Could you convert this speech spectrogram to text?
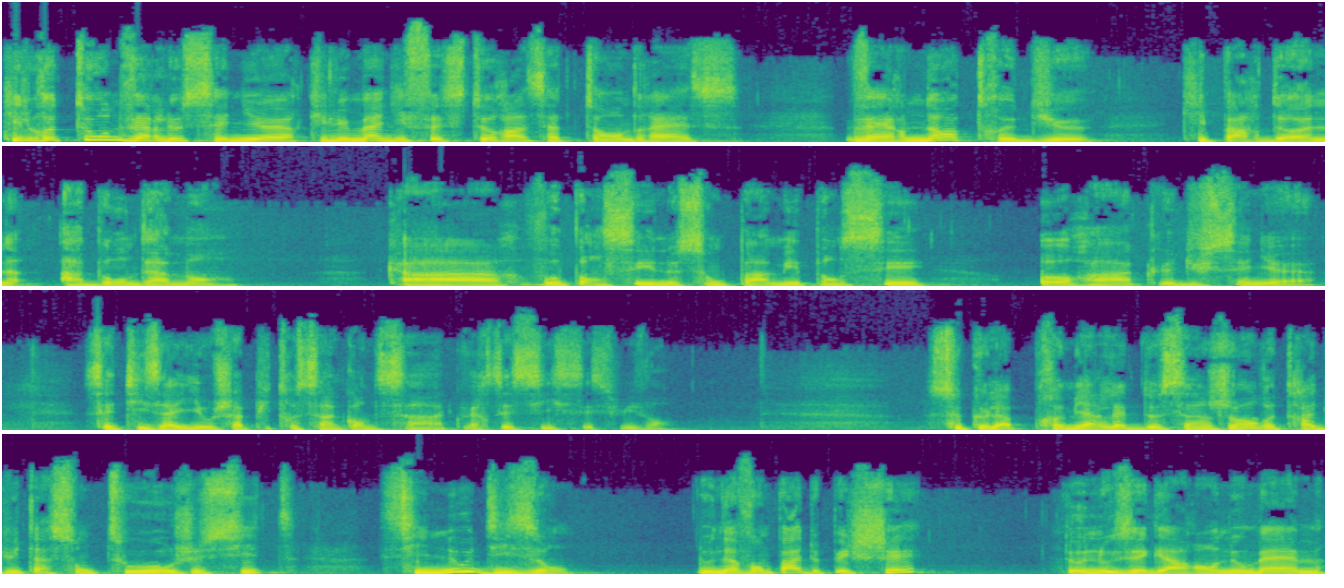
Qu'il retourne vers le Seigneur qui lui manifestera sa tendresse, vers notre Dieu qui pardonne abondamment. Car vos pensées ne sont pas mes pensées, oracle du Seigneur. C'est Isaïe au chapitre 55, verset 6 et suivant. Ce que la première lettre de Saint Jean retraduit à son tour, je cite, Si nous disons, nous n'avons pas de péché, nous nous égarons nous-mêmes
